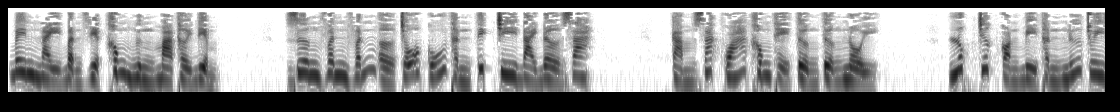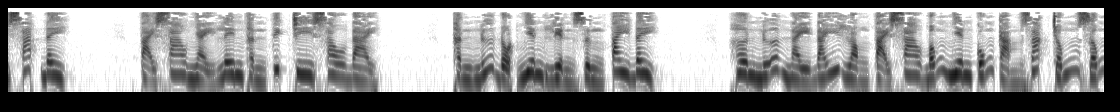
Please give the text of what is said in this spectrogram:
bên này bận việc không ngừng mà thời điểm, dương vân vẫn ở chỗ cũ thần tích chi đài đờ ra, cảm giác quá không thể tưởng tượng nổi, lúc trước còn bị thần nữ truy sát đây, tại sao nhảy lên thần tích chi sau đài, thần nữ đột nhiên liền dừng tay đây. hơn nữa này đáy lòng tại sao bỗng nhiên cũng cảm giác trống giống.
